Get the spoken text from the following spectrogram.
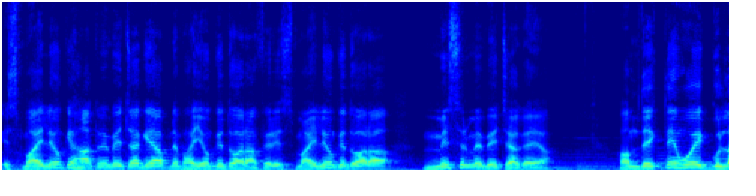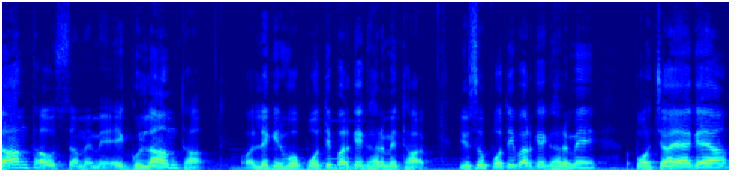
इस्माइलियों के हाथ में बेचा गया, अपने भाइयों के द्वारा, फिर इस्माइलियों के द्वारा मिस्र में बेचा गया। हम देखते हैं वो एक गुलाम था उस समय में, एक गुलाम था, और लेकिन वो पोतीपर के घर में था। यूसुफ पोतीपर के घर में पहुँचाया गया।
